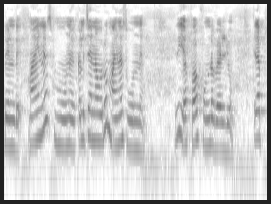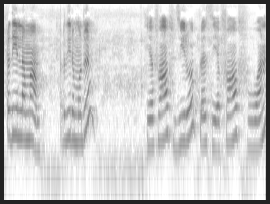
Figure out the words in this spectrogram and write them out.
ரெண்டு. மைனஸ் மூணு. கழிச்சா என்ன வரும்? மைனஸ் ஒன்று இது எஃப் ஆஃப் ஒன்னோட வேல்யூ இதை இல்லாமா பிரதிடும் போது F of zero plus F of one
